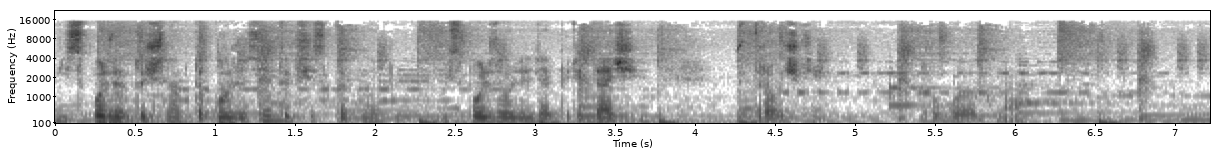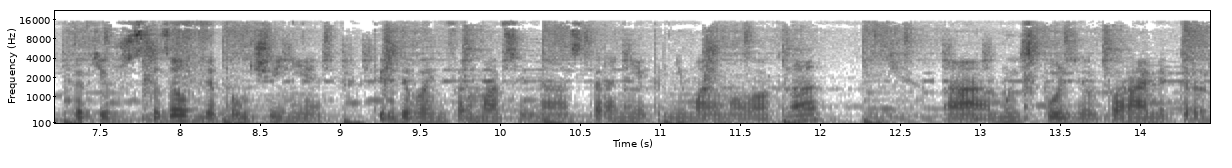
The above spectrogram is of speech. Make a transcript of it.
Используя точно такой же синтаксис, как мы использовали для передачи строчки в другое окно. Как я уже сказал, для получения передавая информации на стороне принимаемого окна а, мы используем параметр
